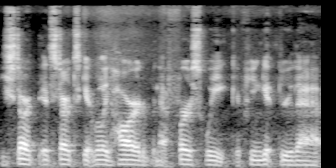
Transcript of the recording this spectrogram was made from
you start it starts to get really hard in that first week. If you can get through that,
